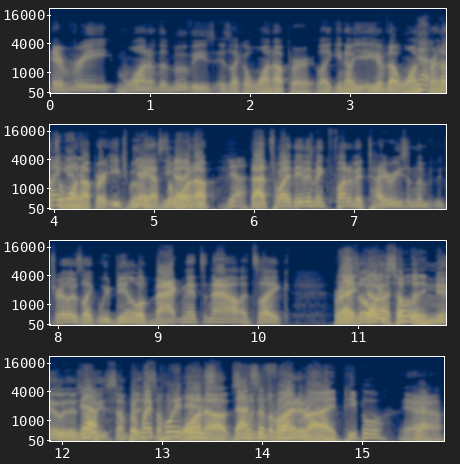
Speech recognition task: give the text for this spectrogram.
every one of the movies is like a one upper. Like you know, you, have that one Yeah, friend no, that's I a one upper. Each movie Yeah, has to one keep- up. yeah. That's why they even make fun of it. Tyrese in the trailer is like, we're dealing with magnets now. It's like Right. there's no, always something totally. new. There's yeah. always something. But my some point one is, up. that's Someone's a fun ride. People, Yeah.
